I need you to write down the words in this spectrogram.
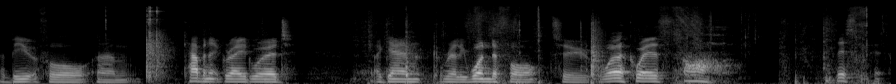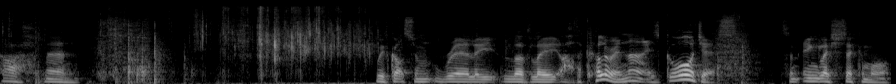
a beautiful um, cabinet grade wood. Again, really wonderful to work with. Oh, this, oh man. We've got some really lovely, oh, the colour in that is gorgeous. Some English sycamore.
